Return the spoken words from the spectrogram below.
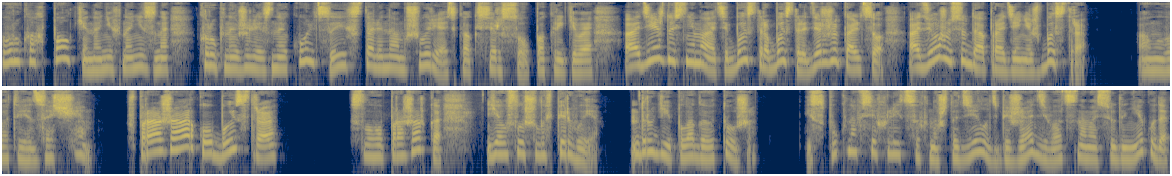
В руках палки, на них нанизаны крупные железные кольца, их стали нам швырять, как серсо, покрикивая «Одежду снимайте! Быстро, быстро! Держи кольцо! Одежу сюда проденешь! Быстро!» А мы в ответ «Зачем?» «В прожарку! Быстро!» Слово «прожарка» я услышала впервые. Другие, полагаю, тоже. Испуг на всех лицах, но что делать, бежать, деваться нам отсюда некуда,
